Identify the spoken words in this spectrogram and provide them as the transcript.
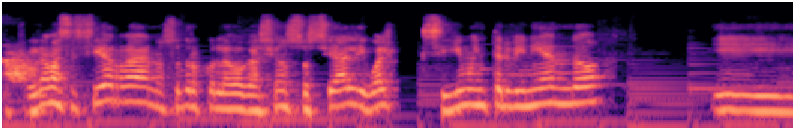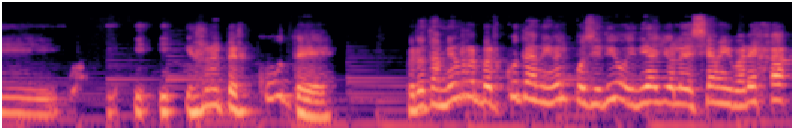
el programa se cierra, nosotros con la vocación social igual seguimos interviniendo y, y repercute. Pero también repercute a nivel positivo. Hoy día yo le decía a mi pareja,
